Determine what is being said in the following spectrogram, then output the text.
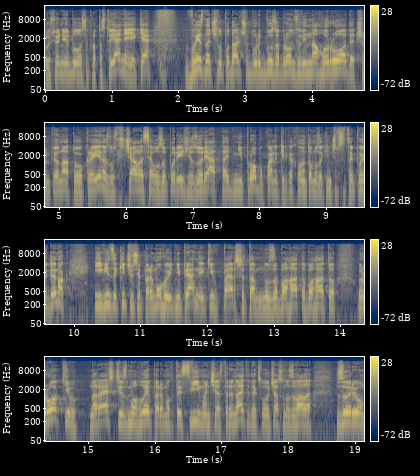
Що сьогодні відбулося протистояння, яке визначило подальшу боротьбу за бронзові нагороди чемпіонату України. Зустрічалися у Запоріжжі Зоря та Дніпро. Буквально кілька хвилин тому закінчився цей поєдинок, і він закінчився перемогою Дніпрян, які вперше там ну за багато багато років нарешті змогли перемогти свій Манчестер Юнайтед, як свого часу називали зорю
